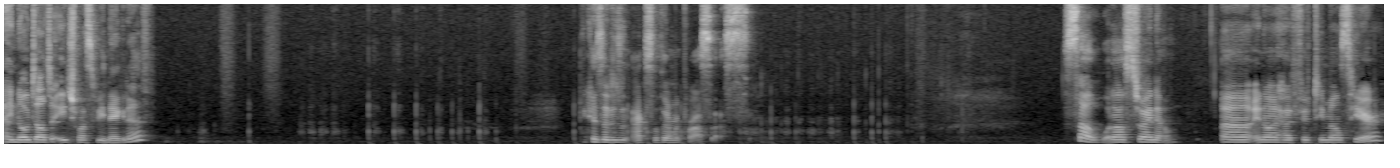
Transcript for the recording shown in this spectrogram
I know delta H must be negative. because it is an exothermic process. So what else do I know? Uh, I know I had 50 mils here,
